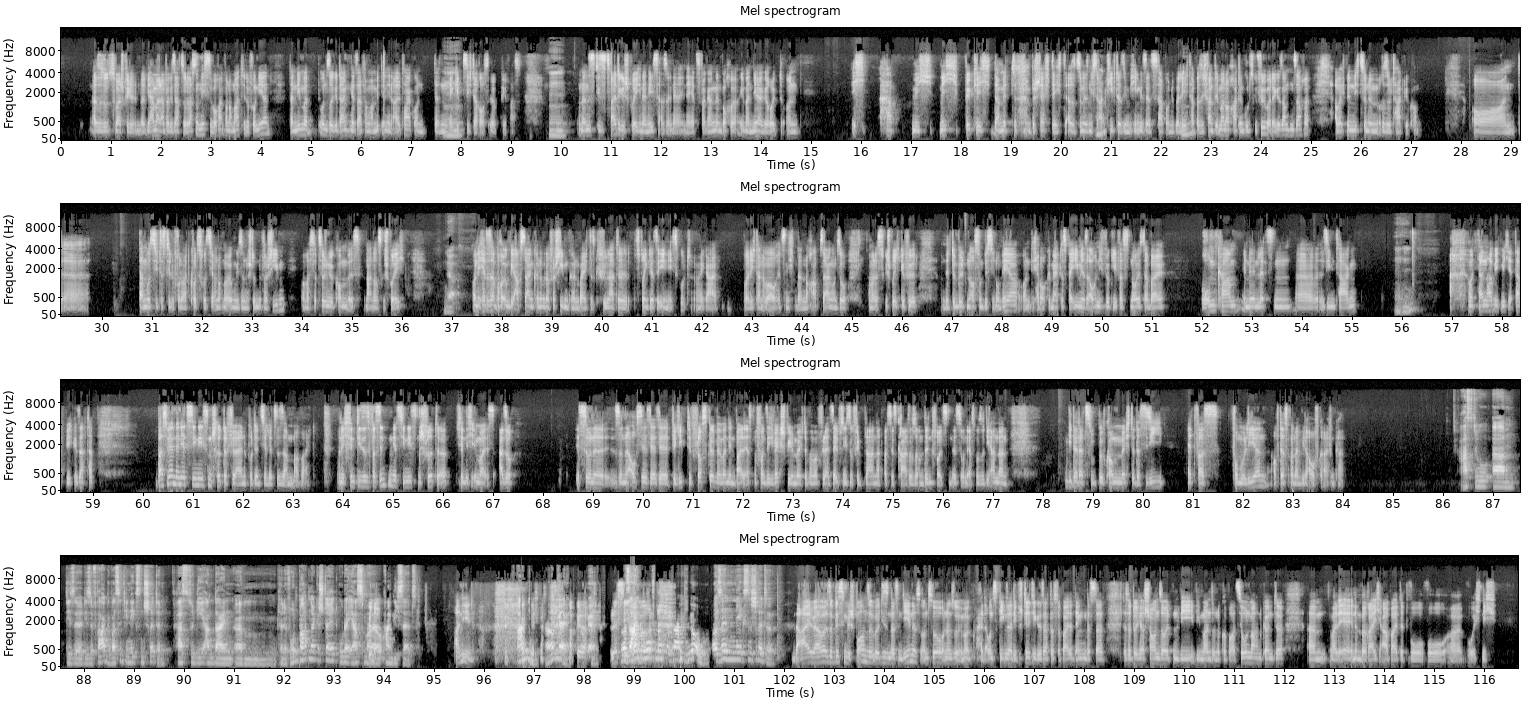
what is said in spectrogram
also so zum Beispiel, wir haben halt einfach gesagt, so lass uns nächste Woche einfach nochmal telefonieren, dann nehmen wir unsere Gedanken jetzt einfach mal mit in den Alltag und dann mhm. ergibt sich daraus irgendwie was. Mhm. Und dann ist dieses zweite Gespräch in der nächsten, also in der, in der jetzt vergangenen Woche immer näher gerückt und ich habe mich nicht wirklich damit beschäftigt, also zumindest nicht so mhm. aktiv, dass ich mich hingesetzt habe und überlegt mhm. habe. Also ich fand immer noch, hatte ein gutes Gefühl bei der gesamten Sache, aber ich bin nicht zu einem Resultat gekommen. Und äh, dann musste ich das Telefonat kurzfristig auch nochmal irgendwie so eine Stunde verschieben, weil was dazwischen gekommen ist, ein anderes Gespräch. Ja. Und ich hätte es aber auch irgendwie absagen können oder verschieben können, weil ich das Gefühl hatte, das bringt jetzt eh nichts. Gut, egal. Wollte ich dann aber auch jetzt nicht dann noch absagen und so haben wir das Gespräch geführt und wir dümpelten auch so ein bisschen umher und ich habe auch gemerkt, dass bei ihm jetzt auch nicht wirklich was Neues dabei rumkam in den letzten äh, sieben Tagen. Mhm. Und dann habe ich mich ertappt, wie ich gesagt habe, was wären denn jetzt die nächsten Schritte für eine potenzielle Zusammenarbeit? Und ich finde dieses, was sind denn jetzt die nächsten Schritte, finde ich immer, ist, also, ist so eine, so eine auch sehr, sehr, sehr beliebte Floskel, wenn man den Ball erstmal von sich wegspielen möchte, weil man vielleicht selbst nicht so viel Plan hat, was jetzt gerade so am sinnvollsten ist und erstmal so die anderen wieder dazu bekommen möchte, dass sie etwas formulieren, auf das man dann wieder aufgreifen kann. Hast du ähm, diese, diese Frage, was sind die nächsten Schritte? Hast du die an deinen ähm, Telefonpartner gestellt oder erstmal genau. an dich selbst? An ihn. An ihn, okay. Gedacht, okay. Du hast angerufen und gesagt, yo, was sind die nächsten Schritte? Nein, wir haben so ein bisschen gesprochen, so über diesen, das und jenes und so und dann so immer halt uns gegenseitig bestätigt gesagt, dass wir beide denken, dass da, dass wir durchaus schauen sollten, wie, wie man so eine Kooperation machen könnte, ähm, weil er in einem Bereich arbeitet, wo, wo, äh, wo ich nicht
